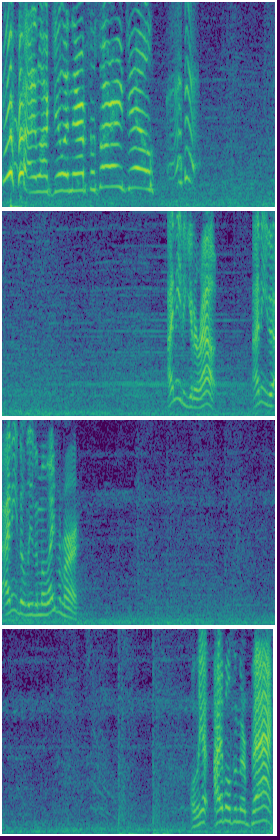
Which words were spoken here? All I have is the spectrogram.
I locked Jill in there. I'm so sorry, Jill. I need to get her out. I need to I need to lead them away from her. Oh, they got eyeballs in their back.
